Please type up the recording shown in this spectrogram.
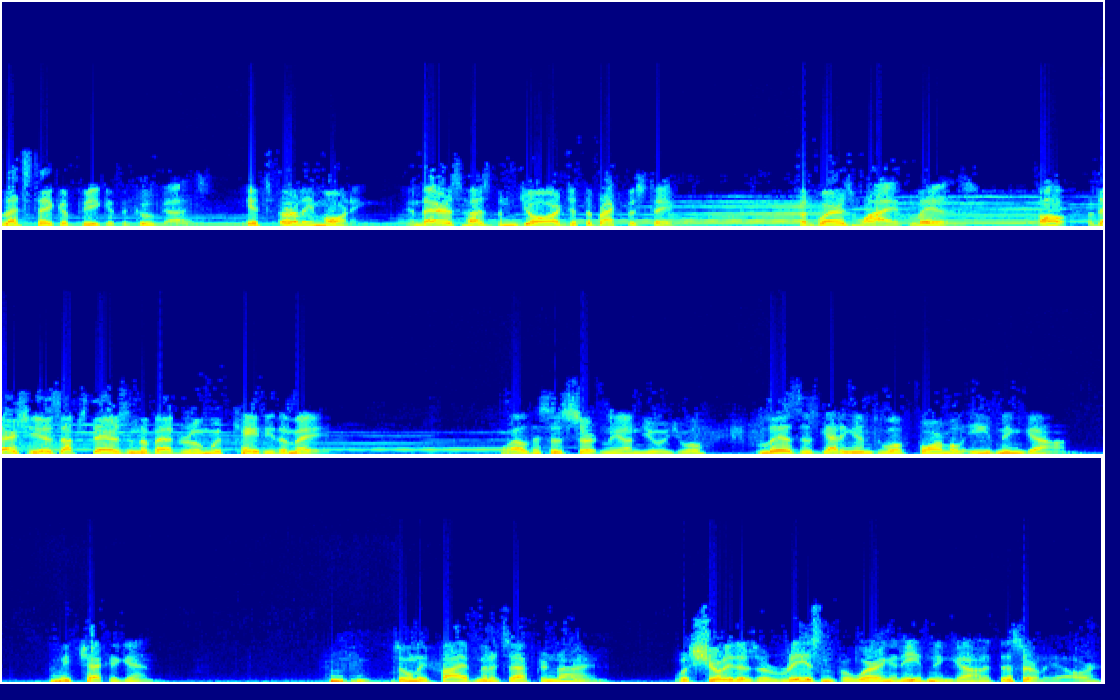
let's take a peek at the Cugats. It's early morning, and there's husband George at the breakfast table. But where's wife, Liz? Oh, there she is upstairs in the bedroom with Katie, the maid. Well, this is certainly unusual. Liz is getting into a formal evening gown. Let me check again. Hmm, It's only five minutes after nine. Well, surely there's a reason for wearing an evening gown at this early hour.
